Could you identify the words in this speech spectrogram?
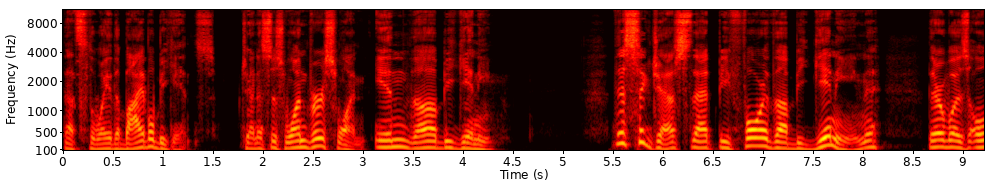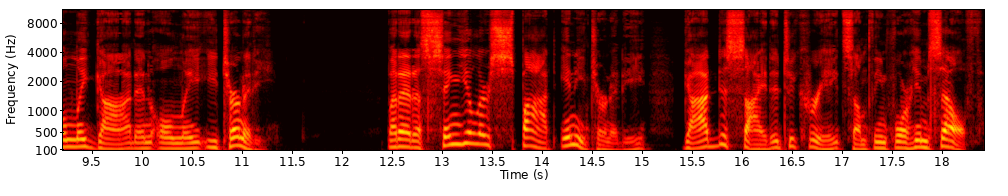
That's the way the Bible begins. Genesis 1, verse 1 In the beginning. This suggests that before the beginning, there was only God and only eternity. But at a singular spot in eternity, God decided to create something for himself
